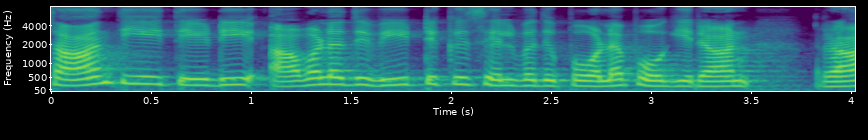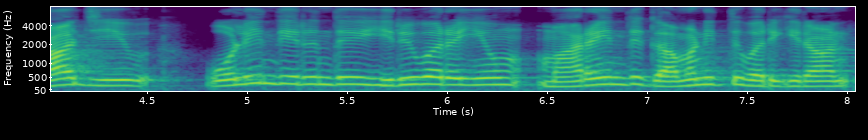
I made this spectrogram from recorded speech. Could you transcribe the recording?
சாந்தியை தேடி அவளது வீட்டுக்கு செல்வது போல போகிறான். ராஜீவ் ஒளிந்திருந்து இருவரையும் மறைந்து கவனித்து வருகிறான்.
